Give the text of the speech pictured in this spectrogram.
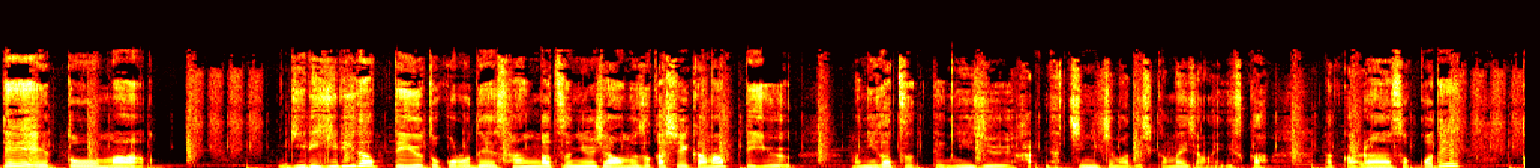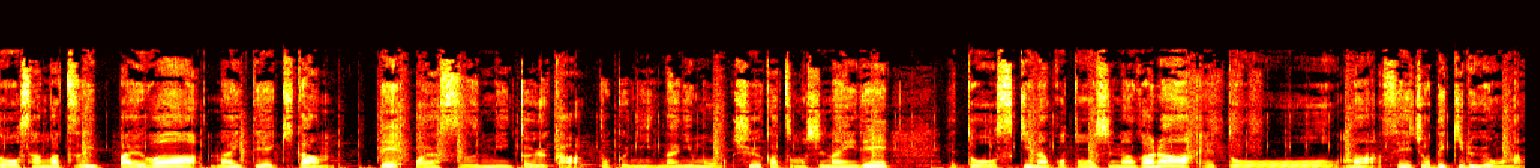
でえっとまあギリギリだっていうところで3月入社は難しいかなっていう、まあ、2月って28日までしかないじゃないですか。だからそこで、えっと、3月いっぱいは内定期間でお休みというか特に何も就活もしないで、えっと、好きなことをしながら、えっとまあ、成長できるような、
